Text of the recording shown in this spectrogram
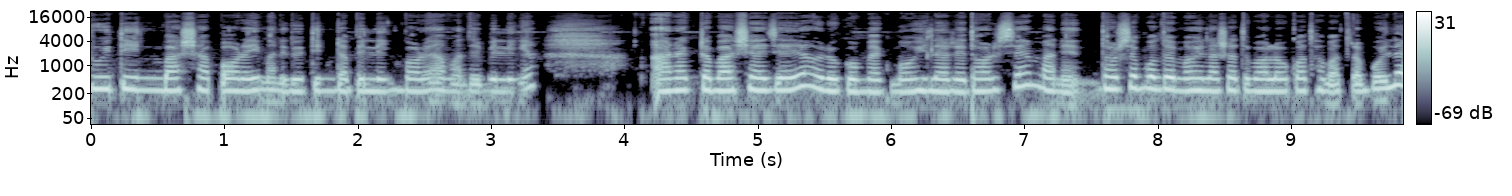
দুই তিন বাসা পরেই মানে দুই তিনটা বিল্ডিং পরে আমাদের বিল্ডিংয়ে আর একটা বাসায় যেয়ে ওরকম এক মহিলারে ধরছে। মানে ধরছে বলতে মহিলার সাথে ভালো কথাবার্তা বইলে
